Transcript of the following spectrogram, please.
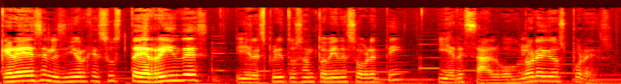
crees en el Señor Jesús, te rindes y el Espíritu Santo viene sobre ti y eres salvo. Gloria a Dios por eso.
